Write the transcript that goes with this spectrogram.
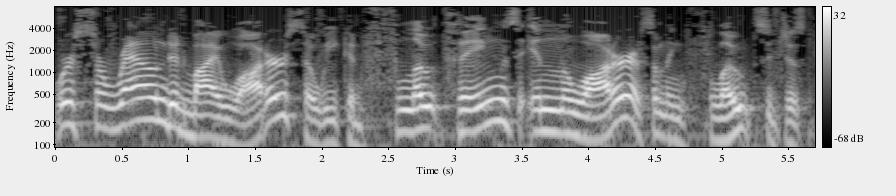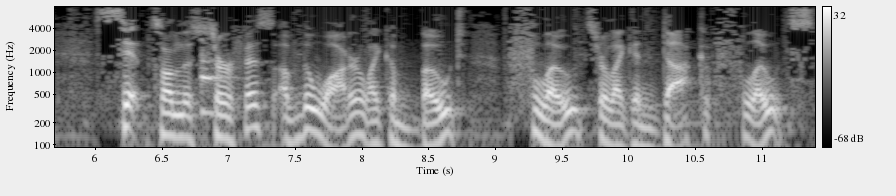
We're surrounded by water, so we could float things in the water. If something floats, it just sits on the surface of the water like a boat floats or like a duck floats.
